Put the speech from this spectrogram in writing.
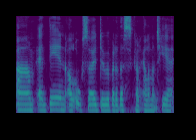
Um, and then I'll also do a bit of this kind of element here.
